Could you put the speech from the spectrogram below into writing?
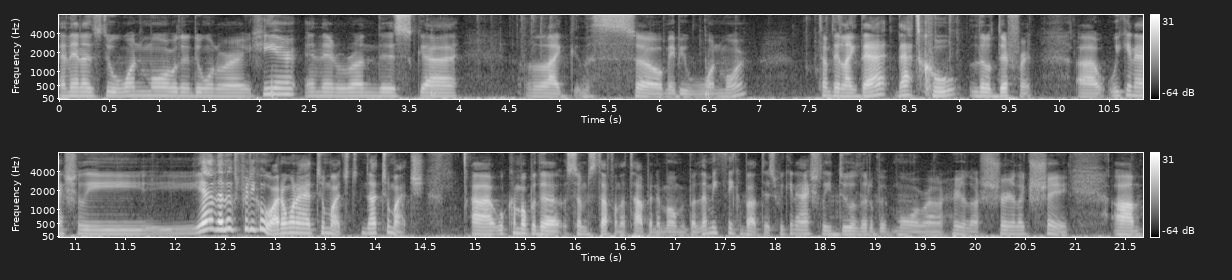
And then let's do one more. We're gonna do one right here and then run this guy like so maybe one more. Something like that. That's cool. A little different. Uh, we can actually yeah that looks pretty cool. I don't want to add too much not too much uh, we'll come up with uh, some stuff on the top in a moment but let me think about this. We can actually do a little bit more around here like shay like shay um,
